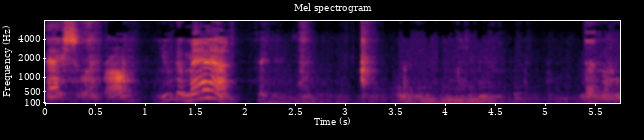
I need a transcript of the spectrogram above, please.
Excellent, bro. You demand. Take it easy.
